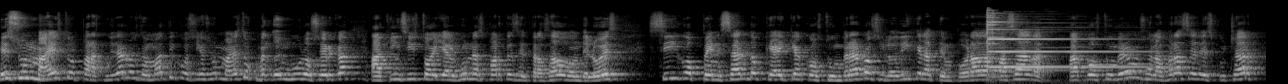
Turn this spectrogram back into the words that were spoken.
es- un maestro para cuidar los neumáticos y es un maestro cuando hay muro cerca. Aquí, insisto, hay algunas partes del trazado donde lo es. Sigo pensando que hay que acostumbrarnos, y lo dije la temporada pasada, acostumbremos a la frase de escuchar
